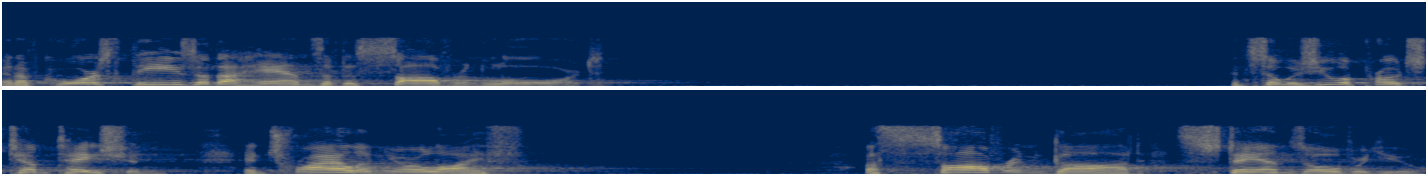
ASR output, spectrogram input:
And of course, these are the hands of the sovereign Lord. And so, as you approach temptation and trial in your life, a sovereign God stands over you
